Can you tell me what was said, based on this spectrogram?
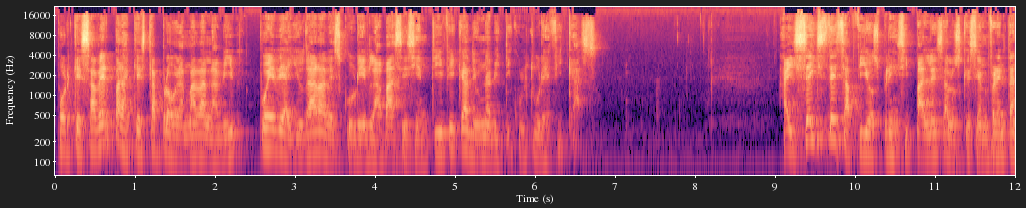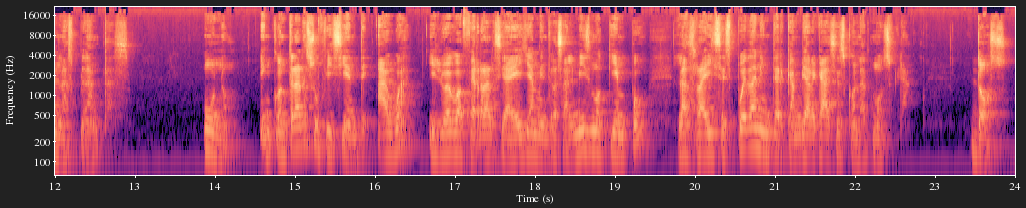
porque saber para qué está programada la vid puede ayudar a descubrir la base científica de una viticultura eficaz. Hay seis desafíos principales a los que se enfrentan las plantas. 1. Encontrar suficiente agua y luego aferrarse a ella mientras al mismo tiempo las raíces puedan intercambiar gases con la atmósfera. 2.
